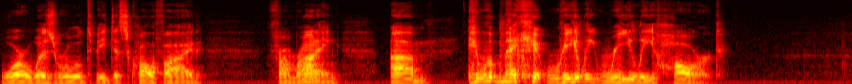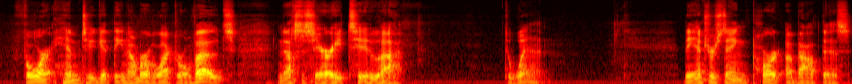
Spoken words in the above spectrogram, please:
or was ruled to be disqualified from running, um, it would make it really, really hard for him to get the number of electoral votes necessary to uh, to win. The interesting part about this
